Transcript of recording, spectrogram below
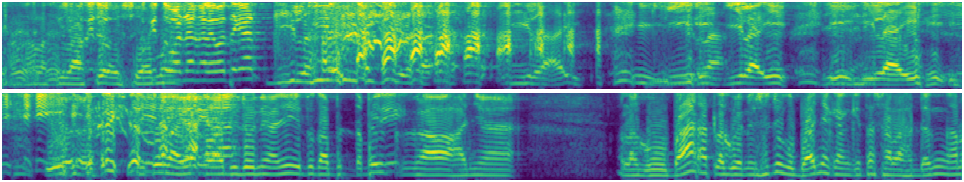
Ah, laki-laki Begitu, Asia begitu mah. Wanda nggak lewatnya kan. Gila, gila, gila, gila. gila ih, ih, gila. Ih, Itulah ya kalau di dunianya itu tapi tapi hanya lagu barat, lagu Indonesia juga banyak yang kita salah dengar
